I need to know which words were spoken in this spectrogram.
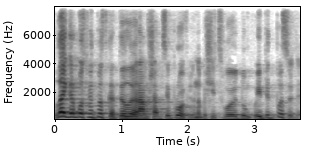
Лайк, репост, підписка, телеграм, шапці профілю. Напишіть свою думку і підписуйтесь.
